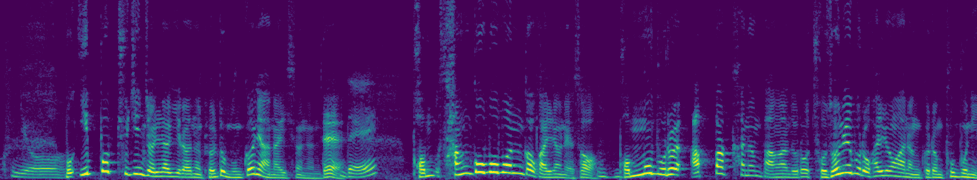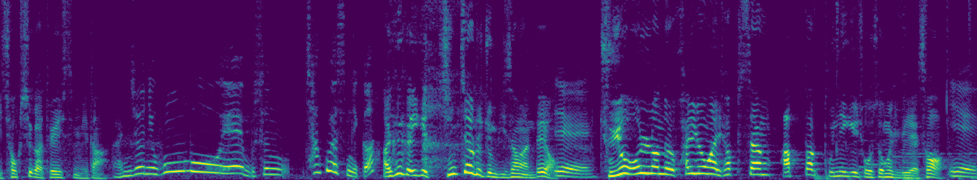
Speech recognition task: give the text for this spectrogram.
그렇군요. 뭐 입법 추진 전략이라는 별도 문건이 하나 있었는데 네. 법, 상고법원과 관련해서 음흠. 법무부를 압박하는 방안으로 조선일보를 활용하는 그런 부분이 적시가 돼 있습니다. 완전히 홍보의 무슨 창구였습니까? 아 그러니까 이게 진짜로 좀 이상한데요. 예. 주요 언론을 활용할 협상 압박 분위기 조성을 위해서 예.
